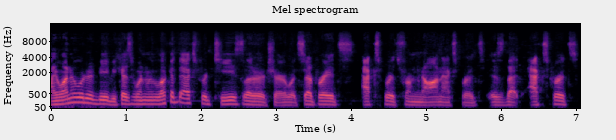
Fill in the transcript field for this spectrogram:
I wonder what it would be because when we look at the expertise literature, what separates experts from non experts is that experts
